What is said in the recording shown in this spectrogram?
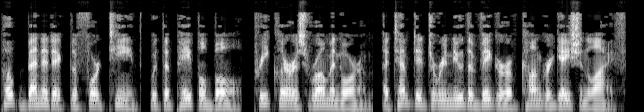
Pope Benedict XIV, with the papal bull, Praeclaris Romanorum, attempted to renew the vigor of congregation life.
